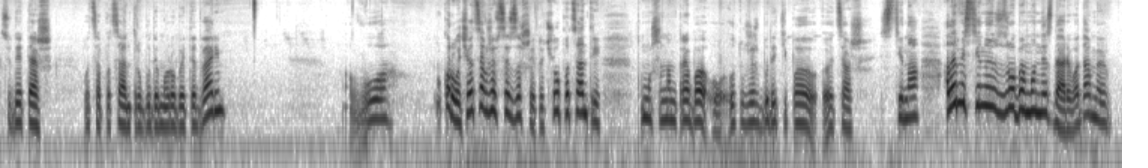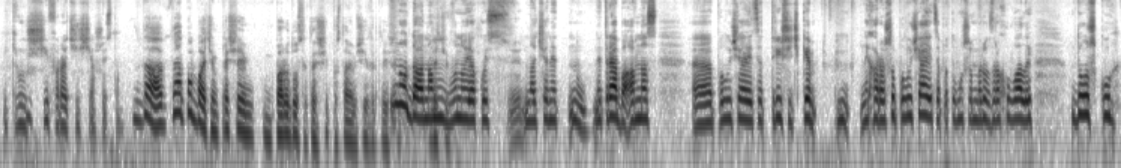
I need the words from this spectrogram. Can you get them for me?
Сюди теж оце по центру будемо робити двері. Во. Ну, коротше, оце вже все зашито. Чого по центрі? Тому що нам треба, от уже ж буде типа е, ця ж стіна. Але ми стіною зробимо не з дерева, да? ми якогось шифера чи ще щось там. Да, та побачимо, пришиємо пару досок та ще поставимо шифр та все. Ну так, да, нам Зачем? воно якось, наче не, ну, не треба, а в нас е, виходить трішечки нехорошо виходить, тому що ми розрахували дошку.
